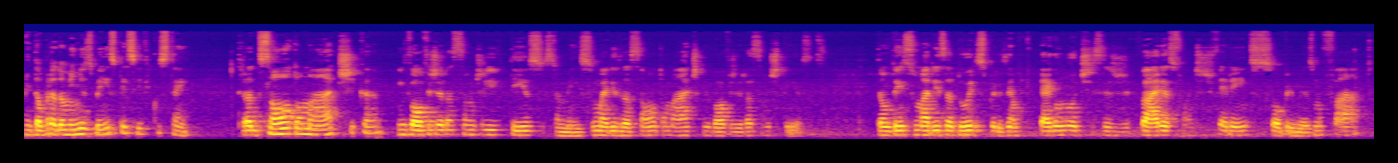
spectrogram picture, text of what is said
Então, para domínios bem específicos, tem. Tradução automática envolve geração de textos também. Sumarização automática envolve geração de textos. Então, tem sumarizadores, por exemplo, que pegam notícias de várias fontes diferentes sobre o mesmo fato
